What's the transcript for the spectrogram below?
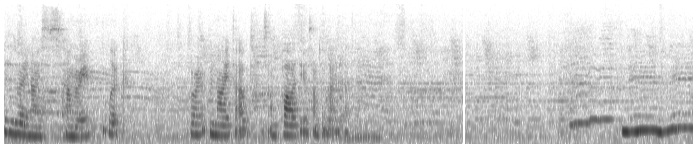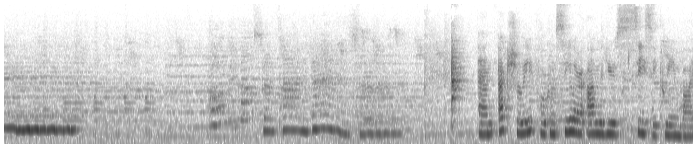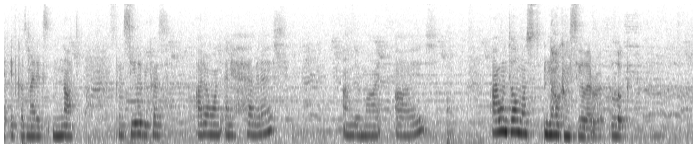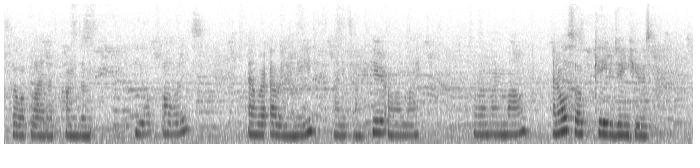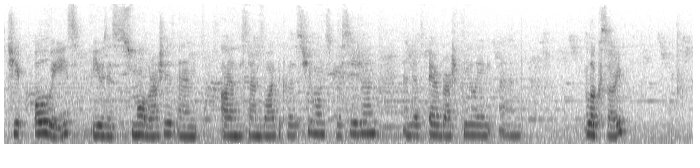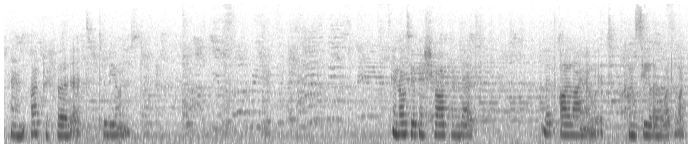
This is very nice summery look for a night out for some party or something like that. Actually for concealer I will use CC Cream by IT Cosmetics, not concealer because I don't want any heaviness under my eyes I want almost no concealer look. So apply that under your eyes and wherever you need. I need some here around my around my mouth. And also Katie Jane Hughes, she always uses small brushes and I understand why because she wants precision and that airbrush feeling and look sorry. And I prefer that to be honest. And also you can sharpen that that eyeliner with concealer or whatever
